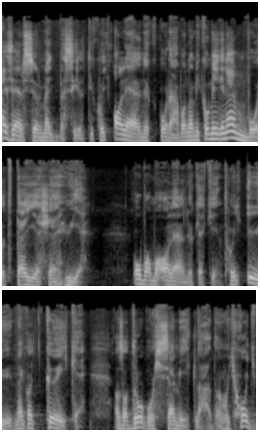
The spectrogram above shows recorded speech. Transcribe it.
ezerszer megbeszéltük, hogy alelnök korában, amikor még nem volt teljesen hülye, Obama alelnökeként, hogy ő, meg a kölyke, az a drogos szemétláda, hogy hogy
